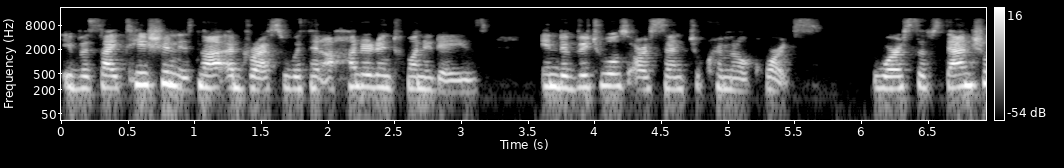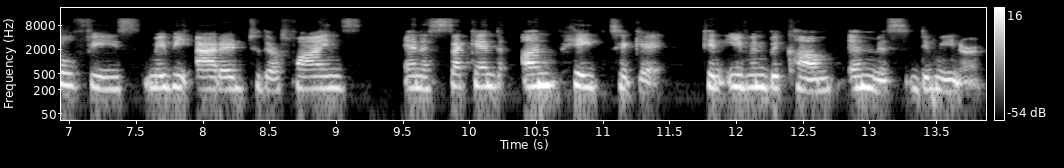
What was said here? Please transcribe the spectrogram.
If a citation is not addressed within 120 days, individuals are sent to criminal courts, where substantial fees may be added to their fines and a second unpaid ticket can even become a misdemeanor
